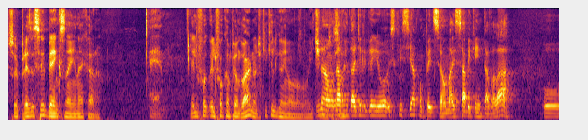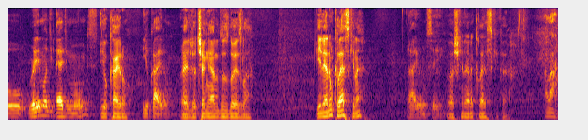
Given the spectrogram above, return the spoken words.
Surpresa ser Banks aí, né, cara? Ele foi, ele foi campeão do Arnold? O que, que ele ganhou? Itinho? Não, na sabe? verdade ele ganhou, esqueci a competição, mas sabe quem tava lá? O Raymond Edmonds E o Cairo? e o Kyron. É, ele já tinha ganhado dos dois lá. E ele era um Classic, né? Ah, eu não sei. Eu acho que ele era Classic, cara. Olha lá,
